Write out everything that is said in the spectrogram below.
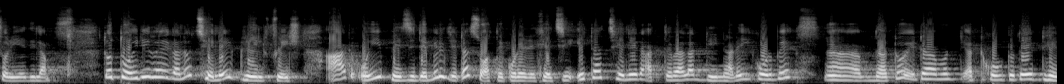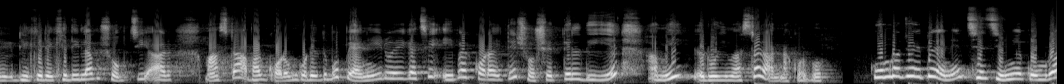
ছড়িয়ে দিলাম। তো তৈরি হয়ে গেল ছেলের গ্রিল ফিশ, আর ওই ভেজিটেবল যেটা সতে করে রেখেছি। এটা ছেলে রাত্রেবেলার ডিনারেই করবে তো এটা আমার একটা কৌটোতে ঢেকে রেখে দিলাম সবজি, আর মাছটা আবার গরম করে দেবো, প্যানেই রয়ে গেছে। এবার কড়াইতে সর্ষের তেল দিয়ে আমি রুই মাছটা রান্না করব। কুমড়ো যেহেতু এনেছে, ঝিঙে কুমড়ো,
